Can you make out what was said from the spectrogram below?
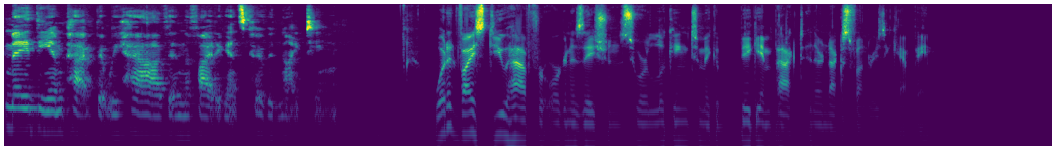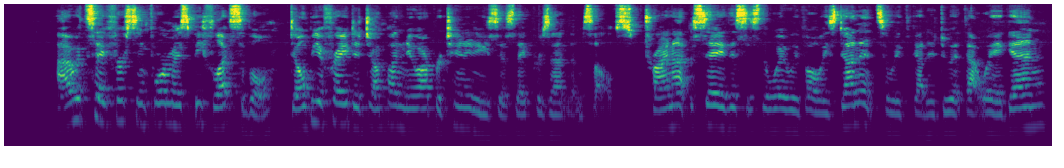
made the impact that we have in the fight against COVID 19. What advice do you have for organizations who are looking to make a big impact in their next fundraising campaign? I would say first and foremost, be flexible. Don't be afraid to jump on new opportunities as they present themselves. Try not to say this is the way we've always done it, so we've got to do it that way again.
